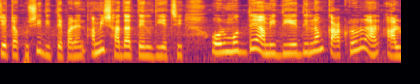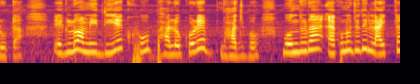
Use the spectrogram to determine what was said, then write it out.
যেটা খুশি দিতে পারেন। আমি সাদা তেল দিয়েছি, ওর মধ্যে আমি দিয়ে দিলাম কাঁকরোল আর আলুটা। এগুলো আমি দিয়ে খুব ভালো করে ভাজবো। বন্ধুরা এখনও যদি লাইকটা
